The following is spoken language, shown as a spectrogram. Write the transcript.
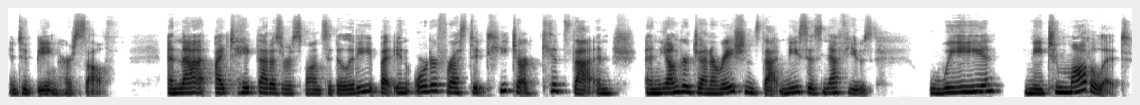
into being herself and that i take that as a responsibility but in order for us to teach our kids that and and younger generations that nieces nephews we need to model it,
